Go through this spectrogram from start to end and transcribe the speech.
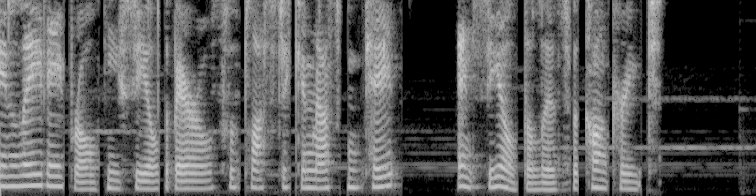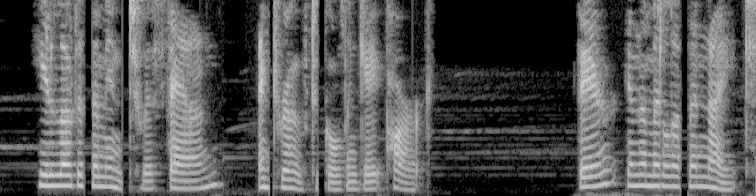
In late April, he sealed the barrels with plastic and masking tape and sealed the lids with concrete. He loaded them into his van and drove to Golden Gate Park. There, in the middle of the night,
